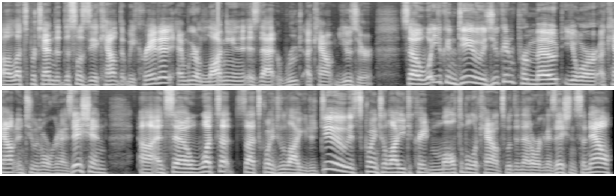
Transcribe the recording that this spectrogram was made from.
uh, let's pretend that this was the account that we created, and we are logging in as that root account user. So what you can do is you can promote your account into an organization uh, and so what that's going to allow you to do is going to allow you to create multiple accounts within that organization. So now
